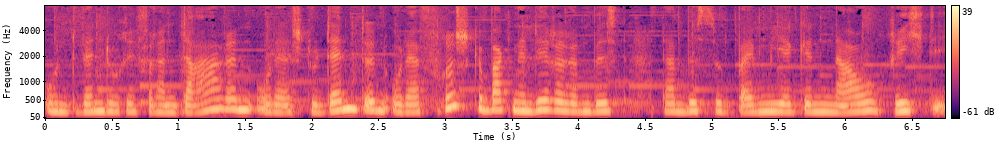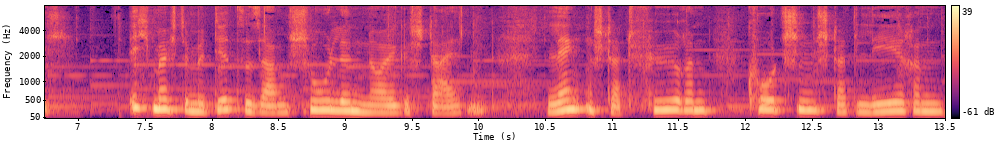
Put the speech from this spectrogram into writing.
Und wenn du Referendarin oder Studentin oder frisch gebackene Lehrerin bist, dann bist du bei mir genau richtig. Ich möchte mit dir zusammen Schule neu gestalten. Lenken statt führen, coachen statt lehren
